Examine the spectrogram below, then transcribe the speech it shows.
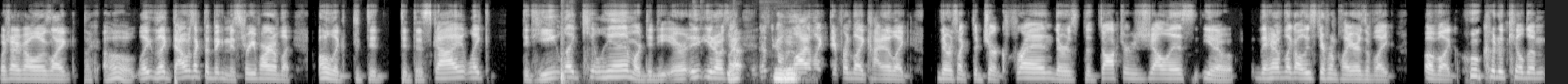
which I felt was like like oh like like that was like the big mystery part of like oh like did did, did this guy like did he like kill him or did he or eh, you know it's like there's like a mm-hmm. lot of like different like kind of like there's like the jerk friend there's the doctor who's jealous you know they have like all these different players of like of like who could have killed him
